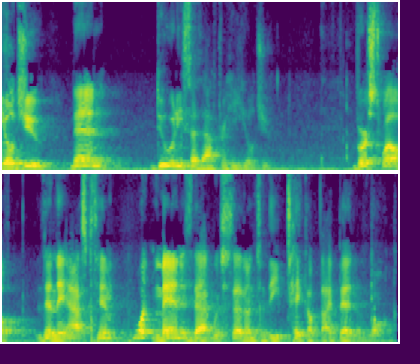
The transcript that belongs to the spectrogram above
healed you, then do what he says after he healed you. Verse 12 Then they asked him, What man is that which said unto thee, Take up thy bed and walk?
